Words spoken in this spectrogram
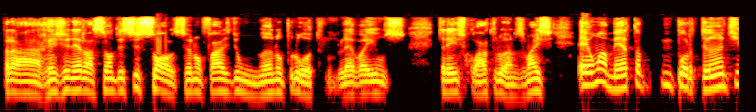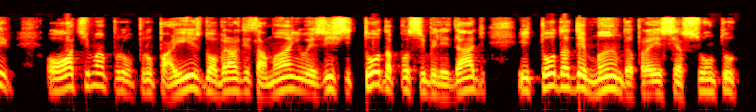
para a regeneração desse solo. Você não faz de um ano para o outro, leva aí uns três, quatro anos. Mas é uma meta importante, ótima para o país, dobrar de tamanho. Existe toda a possibilidade e toda a demanda para esse assunto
